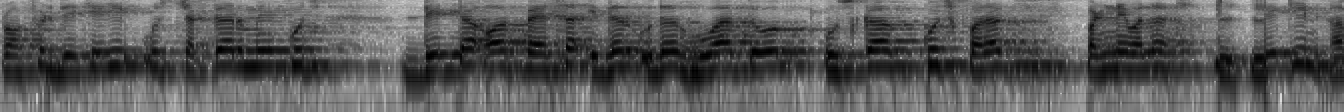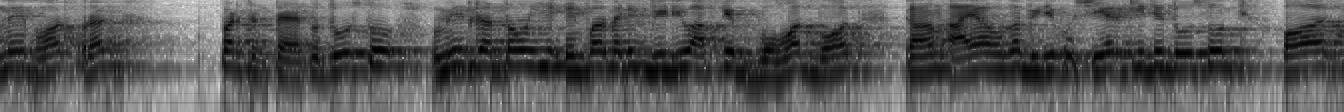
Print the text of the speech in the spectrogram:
प्रॉफिट देखेगी। उस चक्कर में कुछ डेटा और पैसा इधर उधर हुआ तो उसका कुछ फ़र्क पड़ने वाला, लेकिन हमें बहुत फ़र्क पड़ सकता है। तो दोस्तों, उम्मीद करता हूँ ये इन्फॉर्मेटिव वीडियो आपके बहुत बहुत काम आया होगा। वीडियो को शेयर कीजिए दोस्तों और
